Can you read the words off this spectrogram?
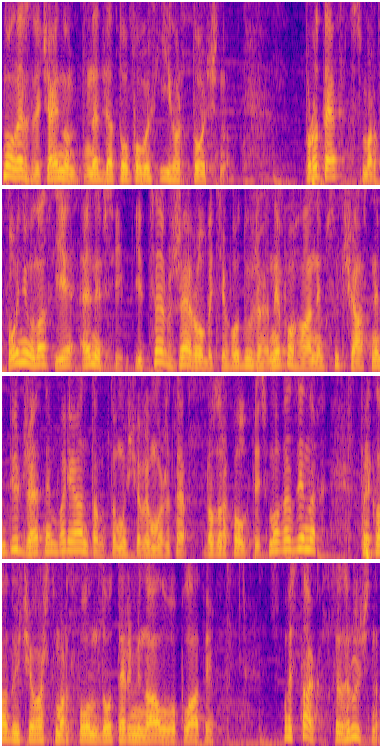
ну але ж, звичайно, не для топових ігор точно. Проте в смартфоні у нас є NFC, і це вже робить його дуже непоганим сучасним бюджетним варіантом, тому що ви можете розраховуватись в магазинах, прикладуючи ваш смартфон до терміналу оплати. Ось так, це зручно.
